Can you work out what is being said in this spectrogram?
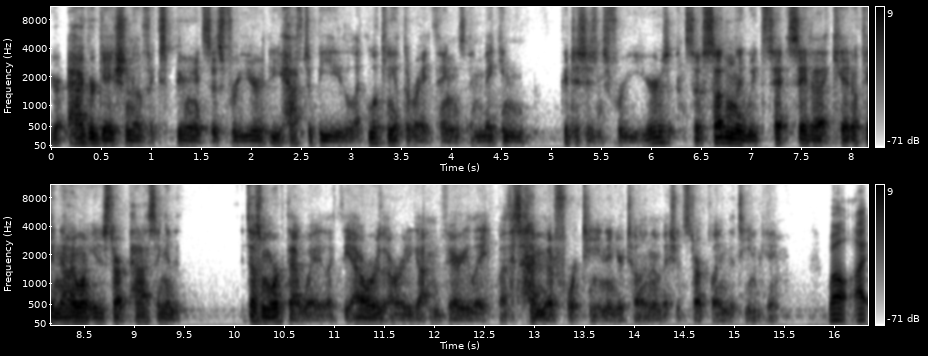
your aggregation of experiences for years. You have to be like looking at the right things and making good decisions for years. And so suddenly we say to that kid, "Okay, now I want you to start passing," and it, it doesn't work that way. Like the hour has already gotten very late by the time they're 14, and you're telling them they should start playing the team game. Well, I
